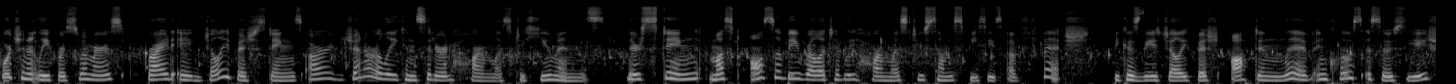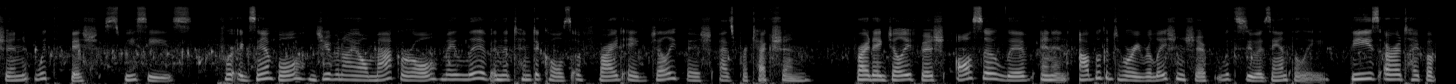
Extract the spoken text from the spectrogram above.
Fortunately for swimmers, fried egg jellyfish stings are generally considered harmless to humans. Their sting must also be relatively harmless to some species of fish, because these jellyfish often live in close association with fish species. For example, juvenile mackerel may live in the tentacles of fried egg jellyfish as protection. Fried egg jellyfish also live in an obligatory relationship with zooxanthellae. These are a type of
